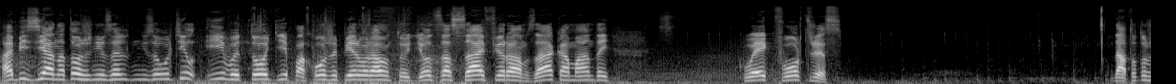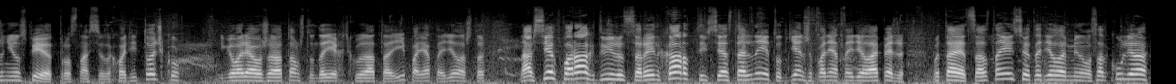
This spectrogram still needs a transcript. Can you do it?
обезьяна тоже не, за... не заультил. И в итоге, похоже, первый раунд уйдет за Сайфером, за командой Quake Fortress. Да, тут уже не успеют просто на все захватить точку. Не говоря уже о том, что доехать куда-то. И понятное дело, что на всех парах движется Рейнхард и все остальные. Тут Генжи, понятное дело, опять же, пытается остановить все это дело. Минус от кулера.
